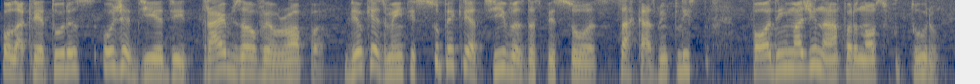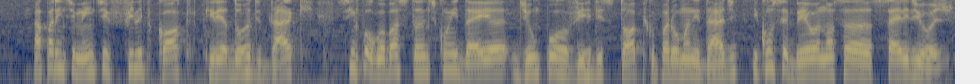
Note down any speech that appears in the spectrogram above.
Olá, criaturas! Hoje é dia de Tribes of Europa. Ver o que as mentes super criativas das pessoas, sarcasmo implícito, podem imaginar para o nosso futuro. Aparentemente, Philip Koch, criador de Dark, se empolgou bastante com a ideia de um porvir distópico para a humanidade e concebeu a nossa série de hoje.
